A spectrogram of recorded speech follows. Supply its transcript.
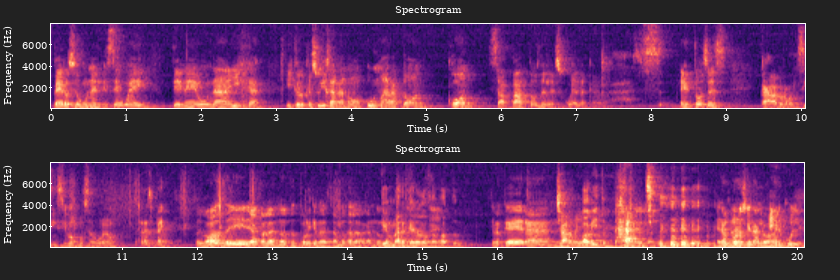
pero según él, ese güey tiene una hija y creo que su hija ganó un maratón con zapatos de la escuela, cabrón. Entonces, cabroncísimo, pues a huevo. Respecto. Pues vamos a seguir ya con las notas porque nos estamos alargando. ¿Qué mucho. marca eran los zapatos? Creo que eran. Chabelo. Babito. Eran puro Sinaloa. Hércules.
